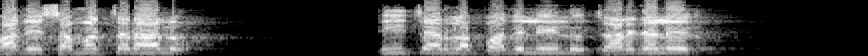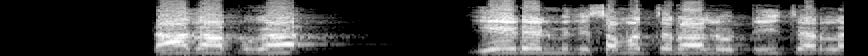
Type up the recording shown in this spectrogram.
పది సంవత్సరాలు టీచర్ల బదిలీలు జరగలేదు. దాదాపుగా ఏడెనిమిది సంవత్సరాలు టీచర్ల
